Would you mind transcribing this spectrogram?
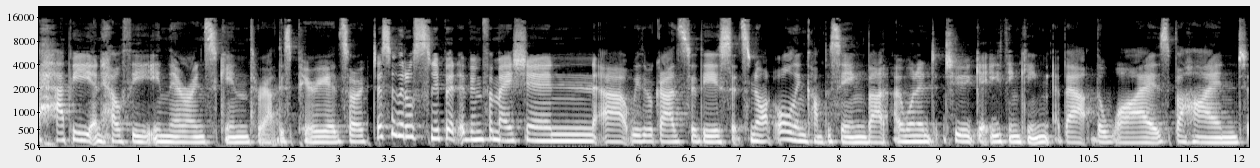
happy and healthy in their own skin throughout this period. So, just a little snippet of information uh, with regards to this. It's not all encompassing, but I wanted to get you thinking about the whys behind,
